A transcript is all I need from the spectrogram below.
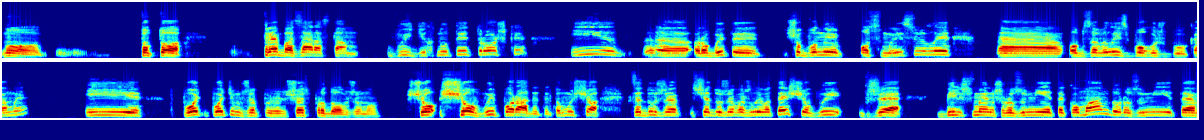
ну тобто треба зараз там видихнути трошки і е, робити, щоб вони осмислили, е, обзавелись богушбуками, і потім вже щось продовжимо. Що, що ви порадите? Тому що це дуже ще дуже важливо те, що ви вже більш-менш розумієте команду, розумієте,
